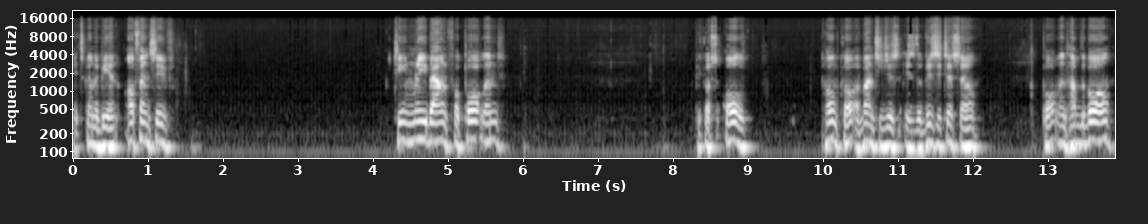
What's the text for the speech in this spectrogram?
it's going to be an offensive team rebound for Portland because all home court advantages is the visitor so Portland have the ball.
